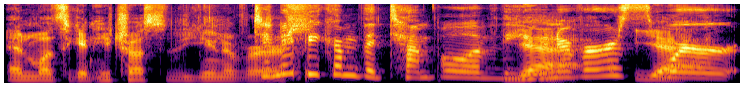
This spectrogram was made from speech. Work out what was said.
and once again he trusted the universe Didn't it become the temple of the Yeah, universe yeah. where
